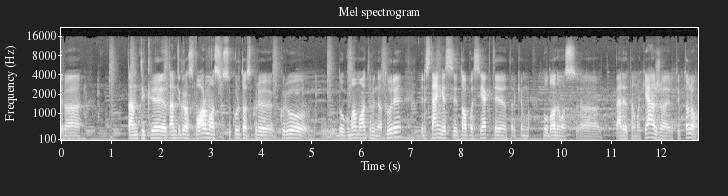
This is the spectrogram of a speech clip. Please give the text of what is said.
yra tam, tikri, tam tikros formos sukurtos, kuri, kurių dauguma moterų neturi ir stengiasi to pasiekti, tarkim, naudodamos uh, perdėtą makiažą ir taip toliau.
